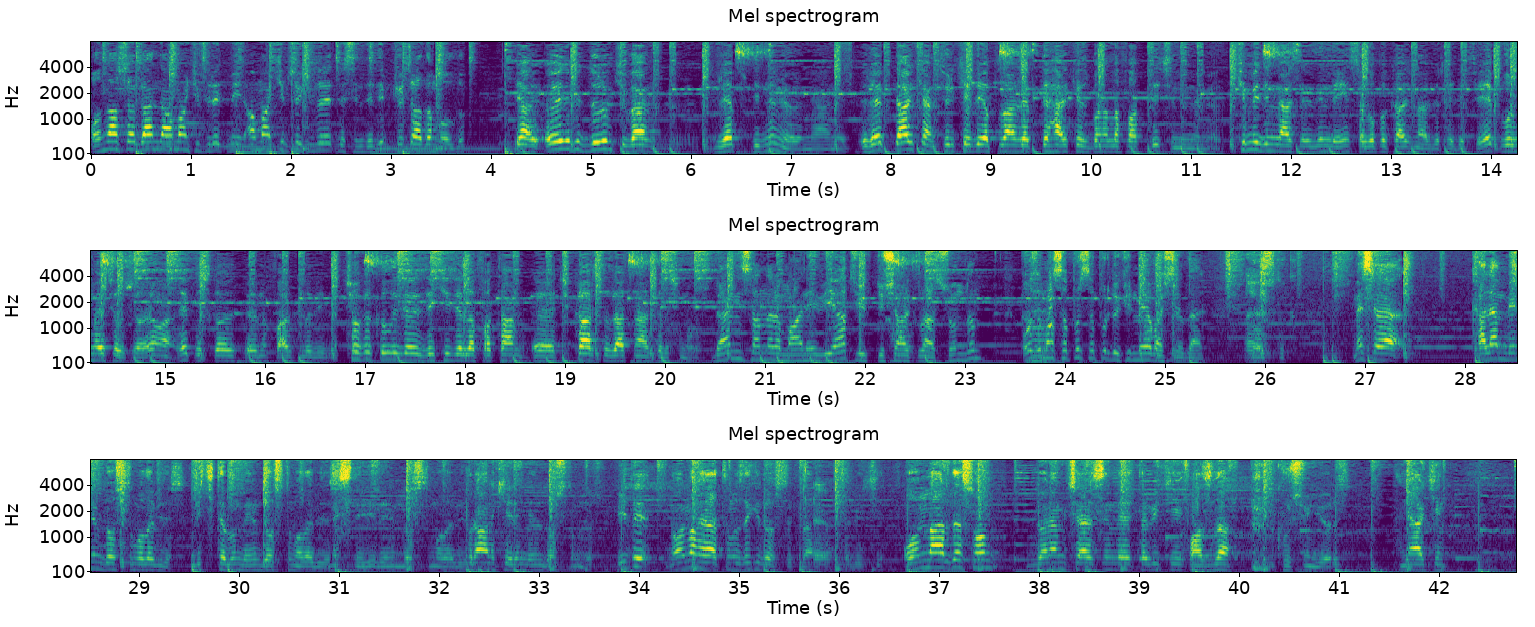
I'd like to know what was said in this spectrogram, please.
Ondan sonra ben de aman küfür etmeyin, aman kimse küfür etmesin dedim. Kötü adam oldum. Ya öyle bir durum ki ben rap dinlemiyorum yani. Rap derken Türkiye'de yapılan rapte herkes bana laf attığı için dinlemiyorum. Kimi dinlerseniz dinleyin Sagopa Kajmer'dir hedefi. Hep vurmaya çalışıyorlar ama hep ıskaladıklarının farkında değiller. Çok akıllıca, zekice laf atan e, çıkarsa zaten arkadaşım olur. Ben insanlara maneviyat yüklü şarkılar sundum. O zaman sapır sapır dökülmeye başladılar. Dostluk. Mesela kalem benim dostum olabilir. Bir kitabım benim dostum olabilir. Mesnevi benim dostum olabilir. Kur'an-ı Kerim benim dostumdur. Bir de normal hayatımızdaki dostluklar var tabii ki. Onlar da son dönem içerisinde tabii ki fazla kurşun yiyoruz. Lakin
